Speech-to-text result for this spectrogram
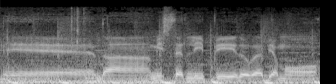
e da Mister Lippi dove abbiamo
